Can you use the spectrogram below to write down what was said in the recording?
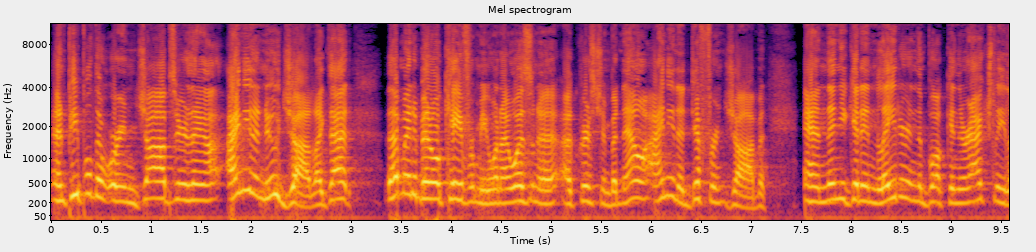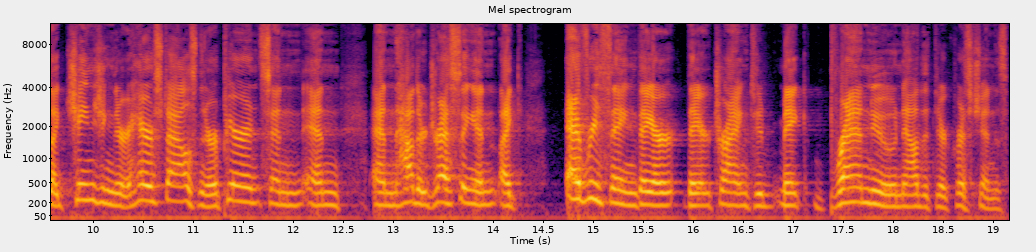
and people that were in jobs, they were saying, I need a new job. Like that, that might have been okay for me when I wasn't a, a, Christian, but now I need a different job. And then you get in later in the book, and they're actually like changing their hairstyles and their appearance and, and, and how they're dressing and like everything they are, they are trying to make brand new now that they're Christians.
